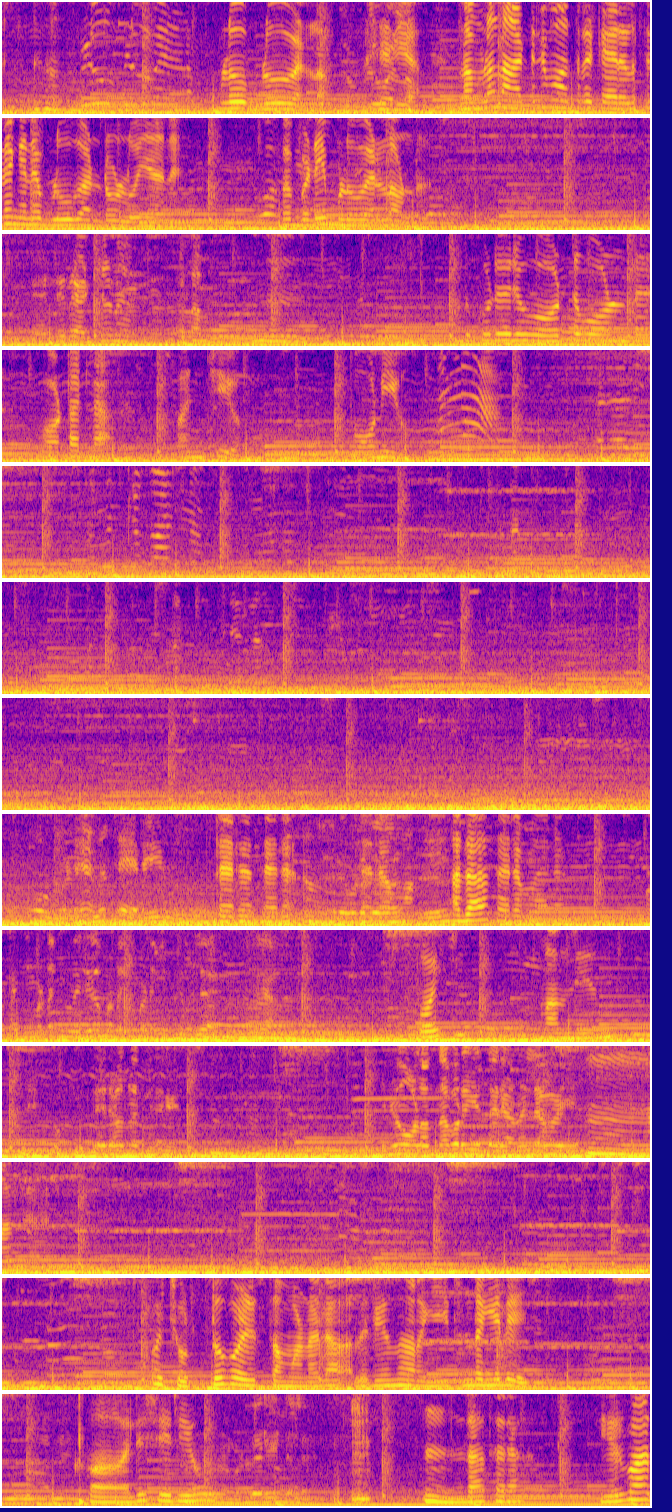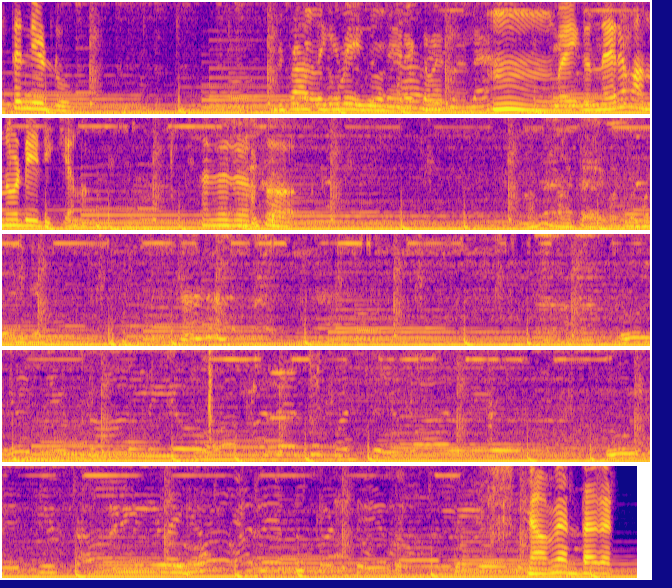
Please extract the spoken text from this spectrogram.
ബ്ലൂ ബ്ലൂ വെള്ളം. ശരിയാ. നമ്മളെ നാട്ടിൽ മാത്രമേ കേരളത്തിൽ എങ്ങനെ ബ്ലൂ കണ്ടുള്ളൂ ഞാൻ അപ്പൊ ഇവിടെയും ബ്ലൂ വെള്ളമുണ്ട്. ഇത് കൂടി ഒരു ബോട്ട് പോകുന്നുണ്ട് ബോട്ടല്ല വഞ്ചിയോ? തോണിയോ? തെര തെര. അതാ അല്ലേ? പോയി. വന്നിരുന്നു ഓളെന്നാ പറയുക? തരാന്നല്ല പറയുക? ചുട്ടുപഴുത്ത മണല. അതിൽ നിന്ന് ഇറങ്ങിയിട്ടുണ്ടെങ്കിലേ. കാൽ ശരിയോ എന്താ തരാ. ഈ ഒരു ഭാഗത്ത് തന്നെ ഇടൂ വൈകുന്നേരം ഇരിക്കണം നല്ല രസമാണ് ഞാൻ എന്താ കട്ട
